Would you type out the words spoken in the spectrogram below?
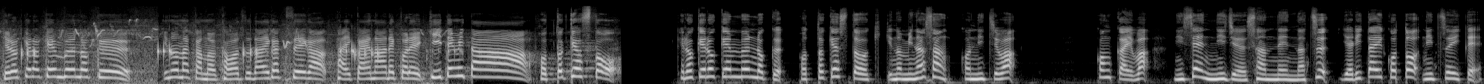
ケロケロ見聞録井の中の河津大学生が大会のあれこれ聞いてみたポッドキャストケロケロ見聞録、ポッドキャストをお聞きの皆さん、こんにちは。今回は2023年夏やりたいことについて、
